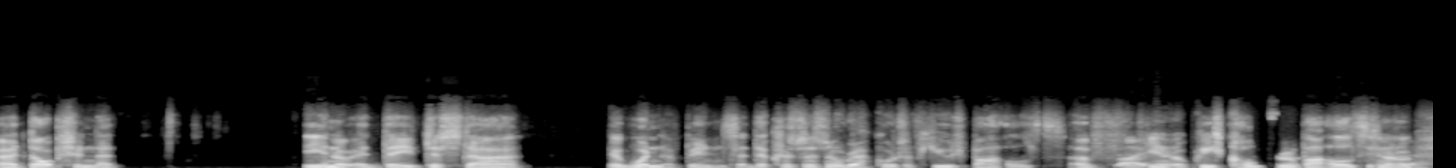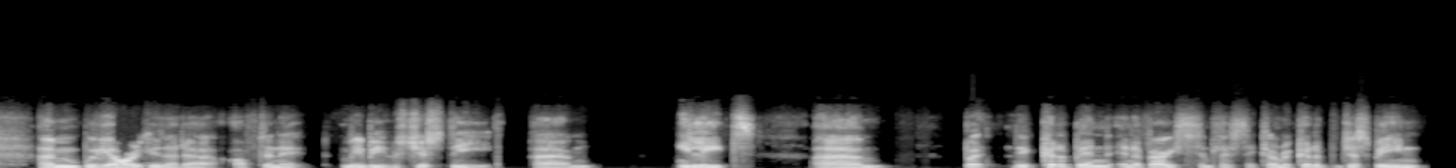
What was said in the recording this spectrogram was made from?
adoption that you know they just uh it wouldn't have been said because there's no records of huge battles of right. you know these cultural battles you know yeah. and we argue that uh, often it maybe it was just the um elites um but it could have been in a very simplistic term it could have just been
